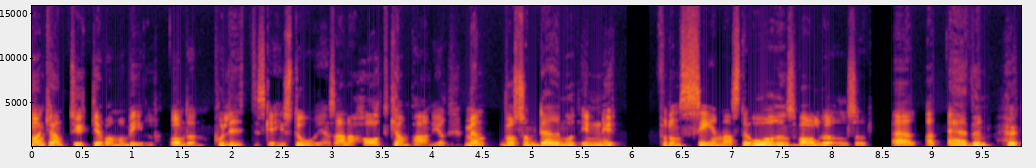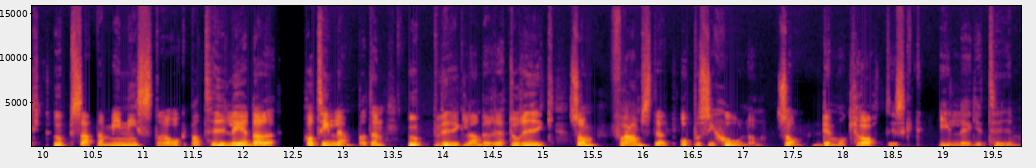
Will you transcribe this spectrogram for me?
Man kan tycka vad man vill om den politiska historiens alla hatkampanjer, men vad som däremot är nytt för de senaste årens valrörelser är att även högt uppsatta ministrar och partiledare har tillämpat en uppviglande retorik som framställt oppositionen som demokratiskt illegitim.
